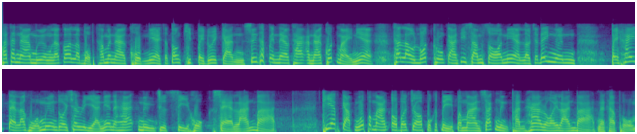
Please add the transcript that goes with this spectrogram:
พัฒนาเมืองแล้วก็ระบบคมนาคมเนี่ยจะต้องคิดไปด้วยกัน ซึ่งถ้าเป็นแนวทางอนาคตใหม่เนี่ยถ้าเราลดโครงการที่ซ้ำซ้อนเนี่ยเราจะได้เงินไปให้แต่ละหัวเมืองโดยเฉลี่ยเนี่ยนะฮะ1.46 แสนล้านบาท เทียบกับงบประมาณอบจปกติประมาณสัก 1,500 ล้านบาทนะครับผม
